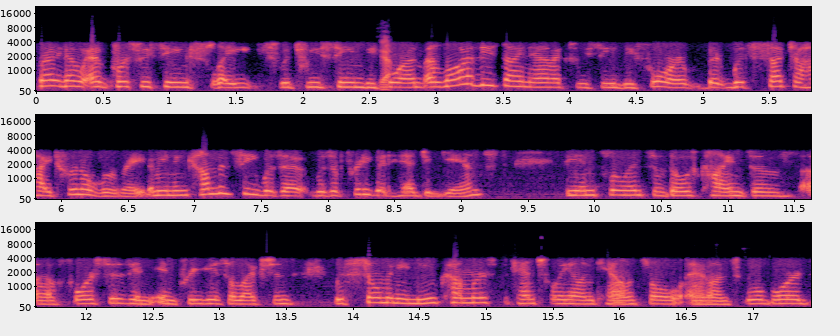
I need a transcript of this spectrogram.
Right now, of course, we're seeing slates, which we've seen before. A lot of these dynamics we've seen before, but with such a high turnover rate. I mean, incumbency was a was a pretty good hedge against the influence of those kinds of uh, forces in, in previous elections. With so many newcomers potentially on council and on school boards,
